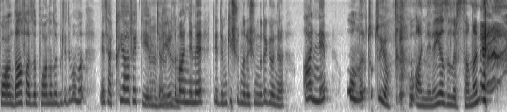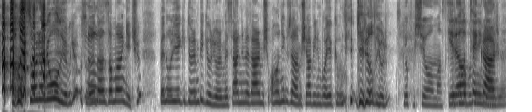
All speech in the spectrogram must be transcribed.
puan daha fazla puan alabilirdim ama mesela kıyafet diyelim ki ayırdım anneme dedim ki şunlara şunlara gönder. Annem onları tutuyor. O annene yazılır sana ne? Ama sonra ne oluyor biliyor musun? Aradan zaman geçiyor. Ben oraya gidiyorum bir görüyorum mesela anneme vermiş. Aa ne güzelmiş ya benim bu ayakkabım deyip geri alıyorum. Yok bir şey olmaz. Geri Sevabımı alıp tekrar engelliyor.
